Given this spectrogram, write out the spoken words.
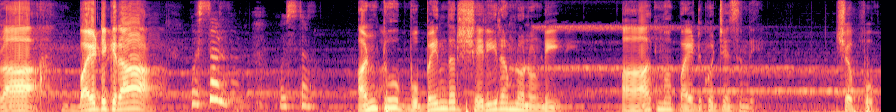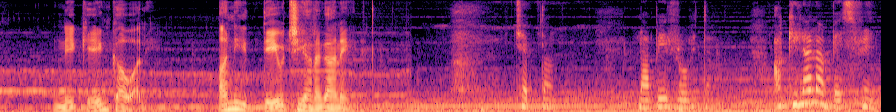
రా బయటికి రా. వస్తాను వస్తాను. అంటూ భూపేందర్ శరీరంలో నుండి ఆ ఆత్మ బయటకొచ్చేసింది. చెప్పు నీకేం కావాలి? అని దేవ్జీ అనగానే చెప్తాను. నా పేరు రోహిత. అఖిల నా బెస్ట్ ఫ్రెండ్.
